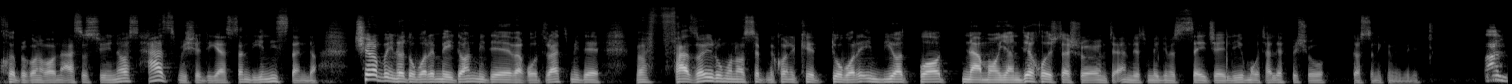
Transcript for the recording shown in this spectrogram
خبرگان قانون اساسی ایناست حذف میشه دیگه اصلا دیگه نیستن اینا. چرا به اینا دوباره میدان میده و قدرت میده و فضایی رو مناسب می‌کنه که دوباره این بیاد با نماینده خودش در شورای امنیت ملی مثل سیجلی معتلف بشه و داستانی که می‌بینید بله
